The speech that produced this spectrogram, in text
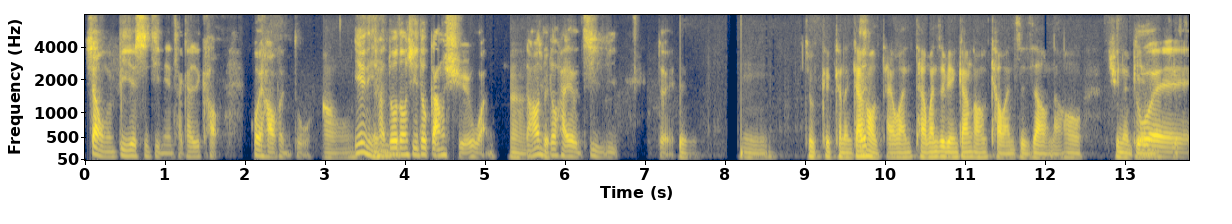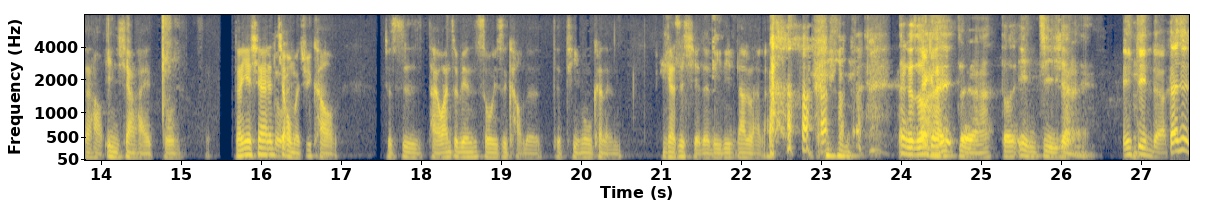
像我们毕业十几年才开始考会好很多，哦，因为你很多东西都刚学完，嗯，然后你都还有记忆，对。嗯，就可可能刚好台湾台湾这边刚好考完执照，然后去那边对正好印象还多。对，因为现在叫我们去考，就是台湾这边兽医师考的的题目，可能应该是写的哩哩啦啦啦。那个时候还对啊，都印记下来。一定的，但是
